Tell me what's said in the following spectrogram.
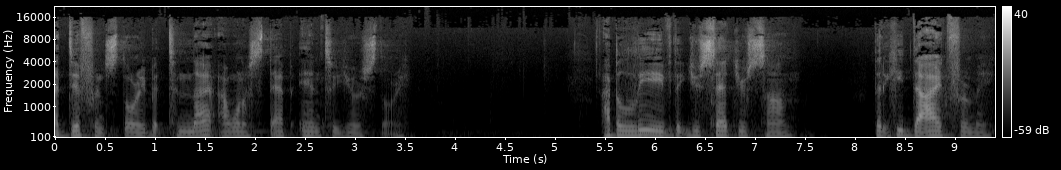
a different story, but tonight I want to step into your story. I believe that you sent your son, that he died for me,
